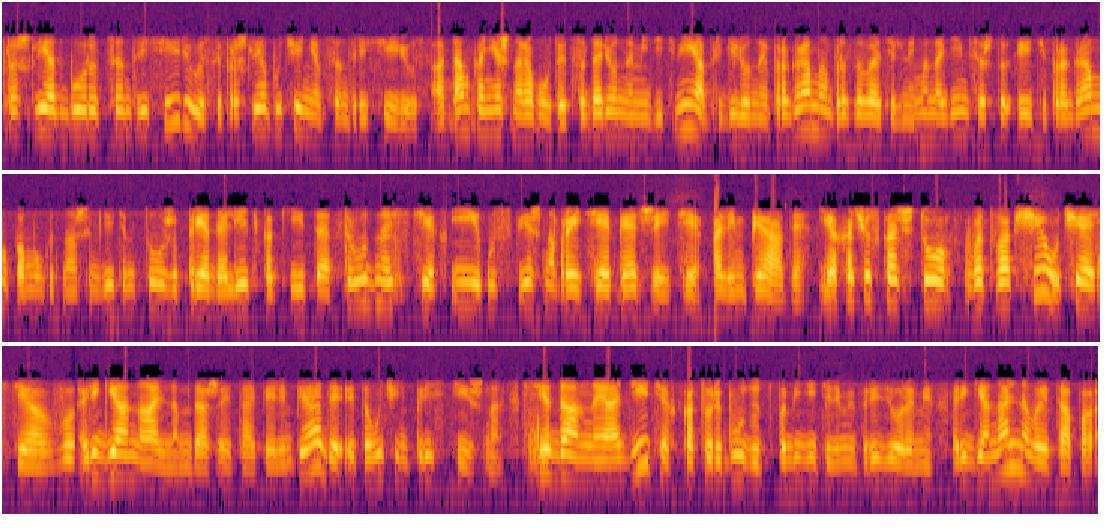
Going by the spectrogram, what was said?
прошли отборы в центре Сириус и прошли обучение в центре Сириус. А там, конечно, работают с одаренными детьми определенные программы образовательные. Мы надеемся, что эти программы помогут нашим детям тоже преодолеть какие-то трудности и успешно пройти, опять же, эти Олимпиады. Я хочу сказать, что вот вообще участие в региональном даже этапе Олимпиады – это очень престижно. Все данные о детях, которые будут победителями, призерами регионального этапа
